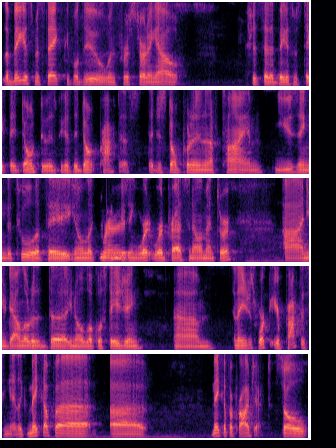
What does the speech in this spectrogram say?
the biggest mistake people do when first starting out, I should say the biggest mistake they don't do is because they don't practice. They just don't put in enough time using the tool that they you know like right. using Word, WordPress and Elementor. uh, and you downloaded the you know local staging, um, and then you just work. You're practicing it. Like make up a, a make up a project. So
